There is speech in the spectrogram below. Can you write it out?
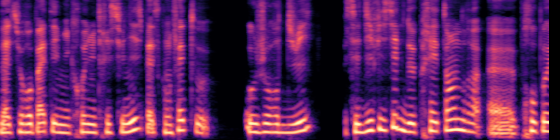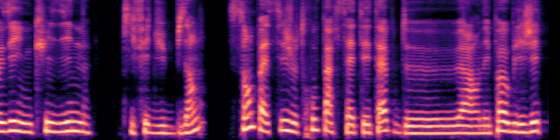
naturopathe et micronutritionniste parce qu'en fait aujourd'hui c'est difficile de prétendre euh, proposer une cuisine qui fait du bien sans passer je trouve par cette étape de alors on n'est pas obligé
